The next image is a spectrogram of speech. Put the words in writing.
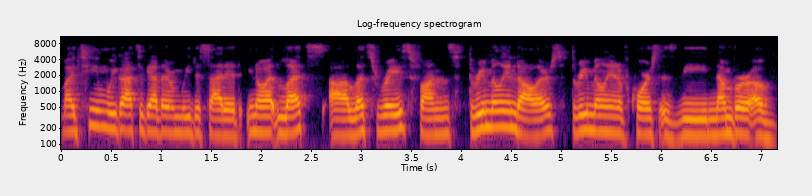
my team, we got together and we decided, you know what? Let's uh, let's raise funds. Three million dollars. Three million, of course, is the number of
